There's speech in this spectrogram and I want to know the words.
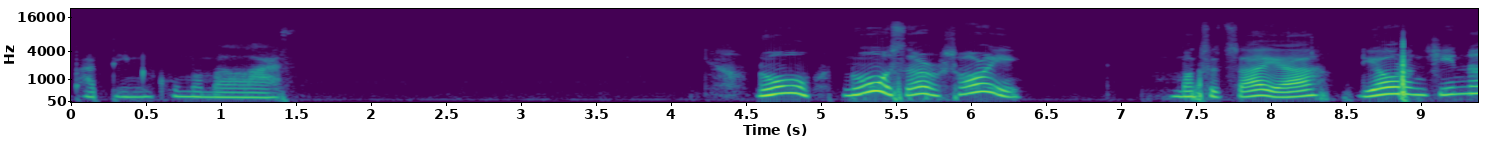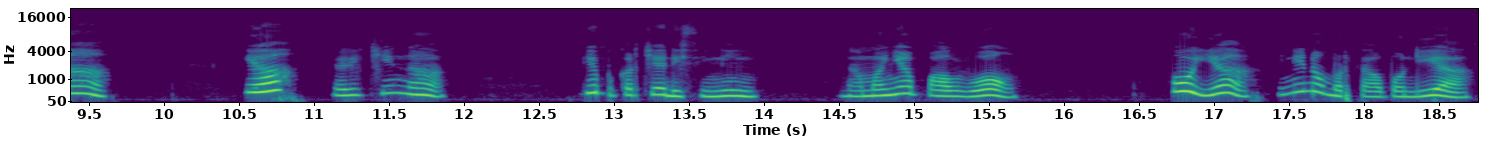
Batinku memelas. No, no, sir, sorry. Maksud saya, dia orang Cina. Ya, dari Cina. Dia bekerja di sini. Namanya Paul Wong. Oh iya, ini nomor telepon dia.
